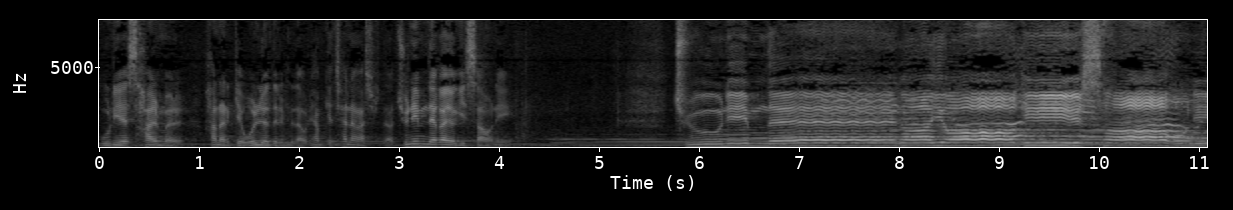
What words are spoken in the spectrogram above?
우리의 삶을 하나님께 올려드립니다. 우리 함께 찬양하십시다. 주님 내가 여기 있사오니 주님 내가 여기 있사오니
